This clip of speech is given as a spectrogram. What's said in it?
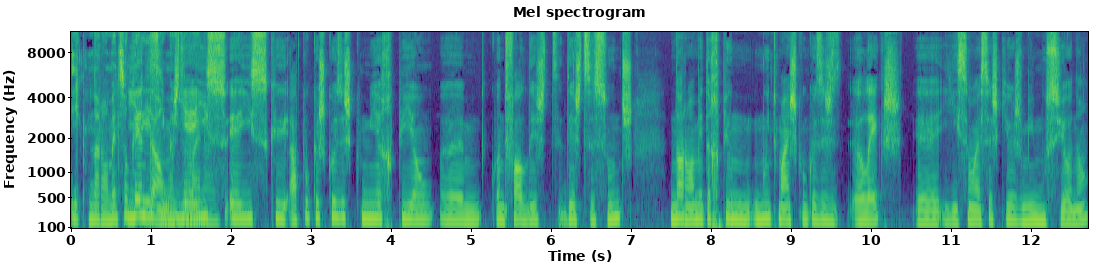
E que normalmente são e caríssimas então, também. E é, isso, é? é isso que há poucas coisas que me arrepiam um, quando falo deste, destes assuntos. Normalmente arrepio-me muito mais com coisas alegres uh, e são essas que hoje me emocionam.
